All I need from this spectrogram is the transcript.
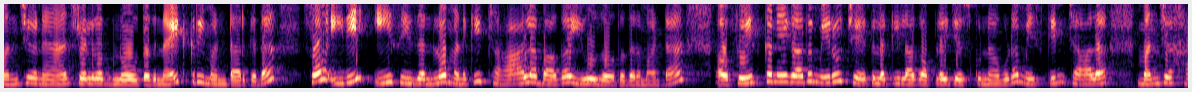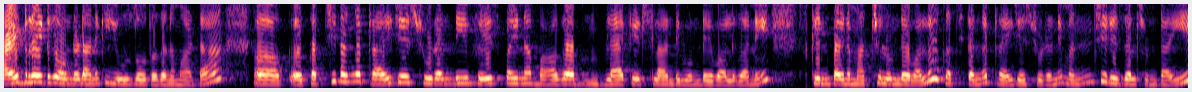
మంచిగా న్యాచురల్గా గ్లో అవుతుంది. నైట్ క్రీమ్ అంటారు కదా. సో ఇది ఈ సీజన్లో మనకి చాలా బాగా యూజ్ అవుతుంది అనమాట ఫేస్కనే కాదు మీరు చేతులకి ఇలాగ అప్లై చేసుకున్నా కూడా మీ స్కిన్ చాలా మంచిగా హైడ్రేట్గా ఉండడానికి యూజ్ అవుతుంది అనమాట ఖచ్చితంగా ట్రై చేసి చూడండి. ఫేస్ పైన బాగా బ్లాక్ హెడ్స్ లాంటివి ఉండేవాళ్ళు కానీ స్కిన్ పైన మచ్చలు ఉండేవాళ్ళు ఖచ్చితంగా ట్రై చేసి చూడండి. మంచి రిజల్ట్స్ ఉంటాయి.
